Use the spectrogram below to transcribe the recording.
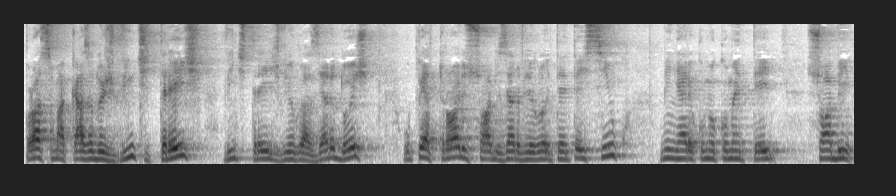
próximo à casa dos 23, 23,02. O petróleo sobe 0,85. Minério, como eu comentei, sobe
